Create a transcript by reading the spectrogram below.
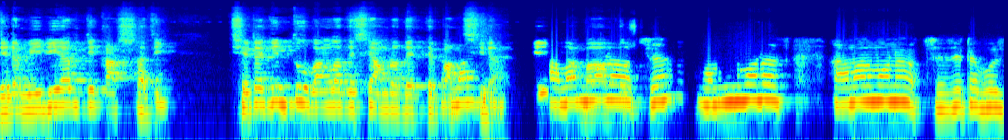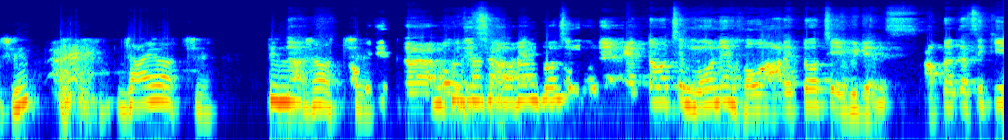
যেটা মিডিয়ার যে কারসাজি সেটা কিন্তু বাংলাদেশে আমরা দেখতে পাচ্ছি না। আমার মনে হচ্ছে আমার মনে হচ্ছে আমার মনে হচ্ছে যেটা বলছি যাই হচ্ছে তিন মাসে হচ্ছে। একটা হচ্ছে মনে একটা হচ্ছে মনে হওয়া আরেকটা হচ্ছে এভিডেন্স আপনার কাছে কি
